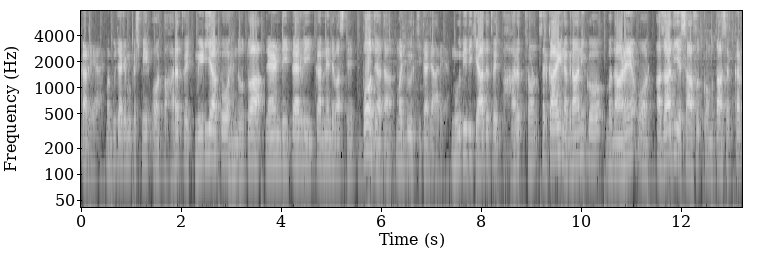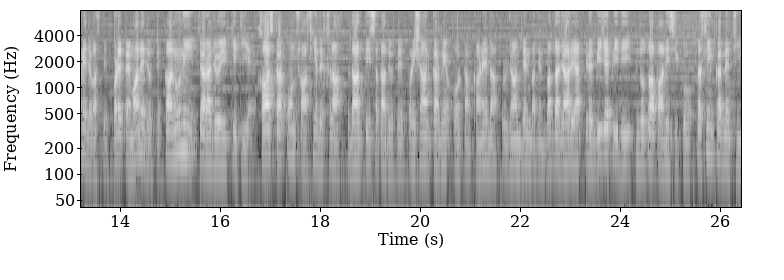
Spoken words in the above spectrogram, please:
کر رہیری میڈیا کو ہندوتوا لینڈ کیتی ہے خاص کر ان صحافیوں دے خلاف عدالتی سطح دے ہوتے پریشان کرنے اور دمکانے دا رجحان دن ب دن بدتا جا رہا ہے جڑے بی جے پی دی ہندوتوا پالیسی کو تسلیم کرنے تھی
